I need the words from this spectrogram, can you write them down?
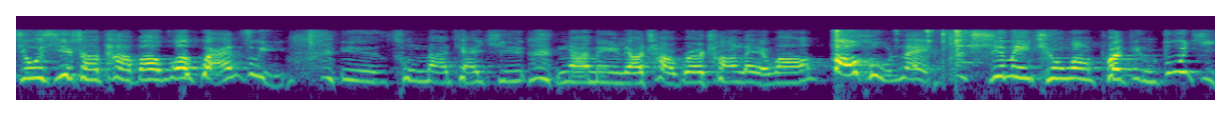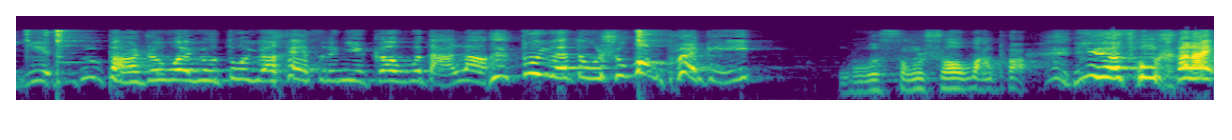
酒席上他把我灌醉。嗯，从那天起，俺们俩茶馆常来往。到后来，西门庆王婆定毒计，帮着我用毒药害死了你哥武大郎，毒药都是王婆给。武松说：“王婆，药从何来？”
